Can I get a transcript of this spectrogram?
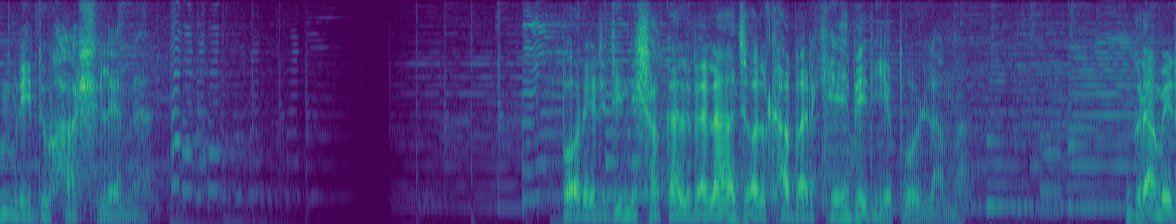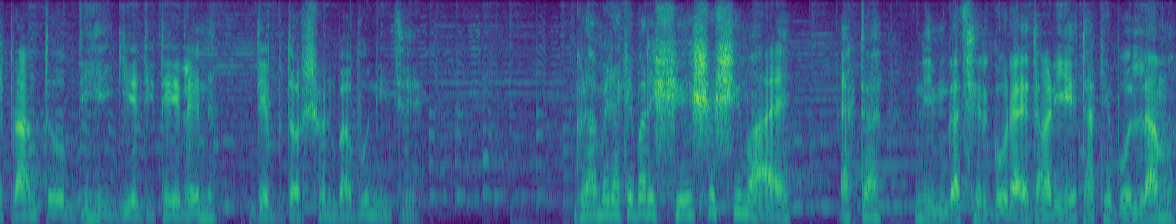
মৃদু হাসলেন। পরের দিন সকালবেলা জলখাবার খেয়ে বেরিয়ে পড়লাম। গ্রামের প্রান্ত অবধি এগিয়ে দিতে এলেন দেবদর্শন বাবু নিজে। গ্রামের একেবারে শেষ সীমায় একটা নিম গাছের গোড়ায় দাঁড়িয়ে তাকে বললাম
